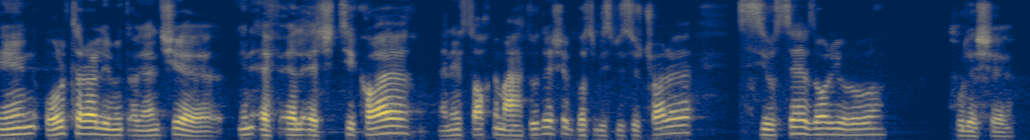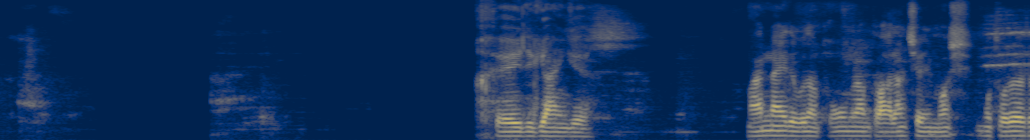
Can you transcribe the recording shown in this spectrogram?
این اولترا لیمیت یعنی چیه؟ این FLHT کا یعنی ساخت محدودشه بس 2024 33 هزار یورو پولشه. خیلی گنگه. من نیده بودم تو عمرم تا الان چنین ماش موتور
